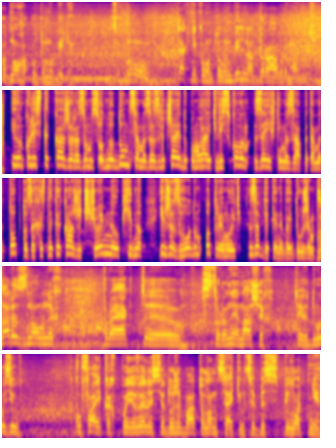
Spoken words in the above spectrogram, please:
одного автомобіля. Ну, техніка автомобільна дорога в ремонті. Ігор Колістик каже, разом з однодумцями зазвичай допомагають військовим за їхніми запитами. Тобто захисники кажуть, що їм необхідно, і вже згодом отримують завдяки небайдужим. Зараз знову у них проект е, сторони наших тих друзів. В куфайках з'явилося дуже багато ланцетів. Це безпілотні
